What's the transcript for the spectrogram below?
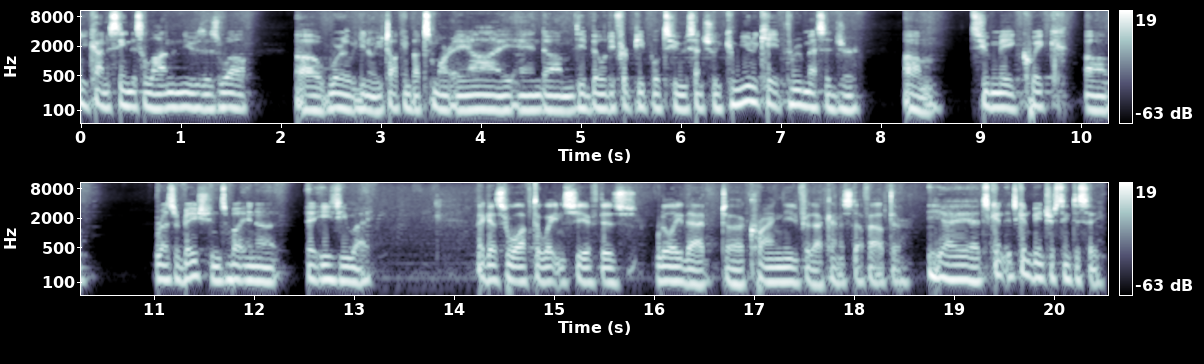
you kind of seen this a lot in the news as well, uh, where you know you're talking about smart AI and um, the ability for people to essentially communicate through Messenger um, to make quick uh, reservations, but in a, a easy way. I guess we'll have to wait and see if there's really that uh, crying need for that kind of stuff out there. Yeah, yeah, it's gonna it's gonna be interesting to see.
